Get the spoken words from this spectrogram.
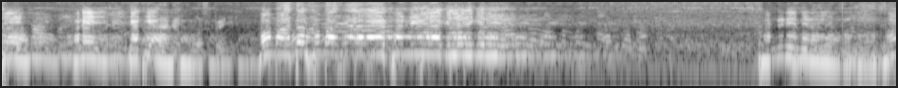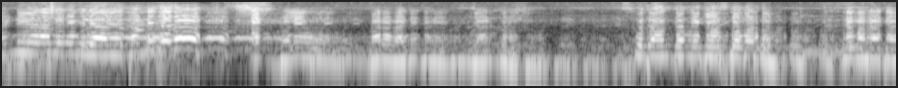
છો અને ક્યાંથી આવો છો हम आदर सभा से आ रहे हैं खंडी मेरा के लेने के लिए खंडनी देने ले खंडी मेरा लेने के लिए आ रहे हैं खंडी दे दो भले હું મારા રાજાજીને જાણ કરું છું इसको जान करने के इसको कर दो ને મહારાજા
